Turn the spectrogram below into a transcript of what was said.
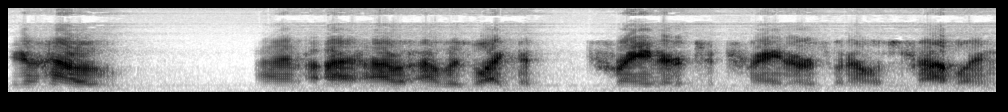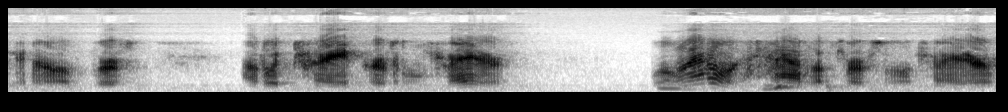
you know how I, I, I was like a trainer to trainers when I was traveling. You know, first I would train personal trainers. Well, I don't have a personal trainer,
